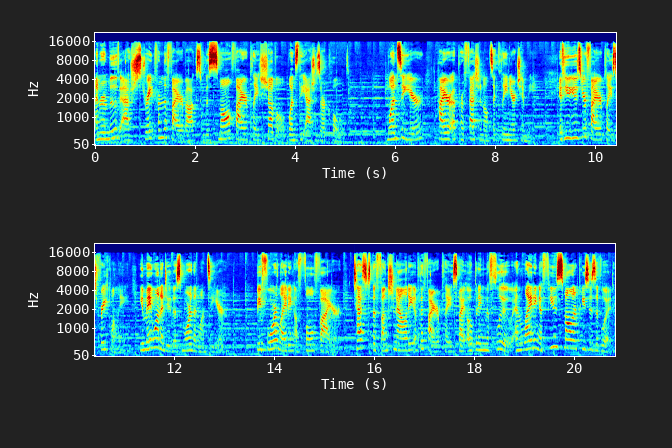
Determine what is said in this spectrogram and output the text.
and remove ash straight from the firebox with a small fireplace shovel once the ashes are cold. Once a year, hire a professional to clean your chimney. If you use your fireplace frequently, you may want to do this more than once a year. Before lighting a full fire, test the functionality of the fireplace by opening the flue and lighting a few smaller pieces of wood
